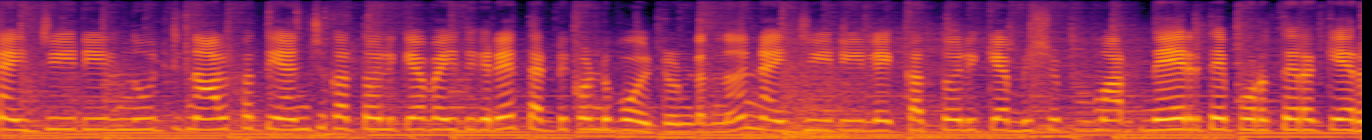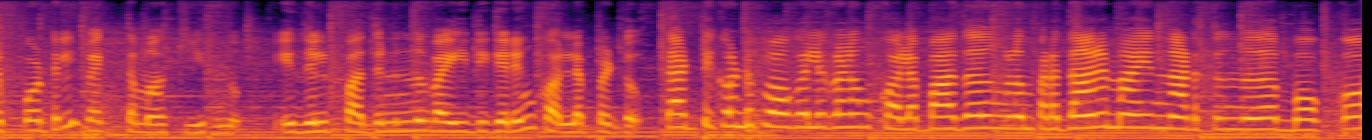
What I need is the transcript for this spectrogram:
നൈജീരിയയിൽ നൂറ്റി നാൽപ്പത്തി അഞ്ച് കത്തോലിക്ക വൈദികരെ തട്ടിക്കൊണ്ടുപോയിട്ടുണ്ടെന്ന് നൈജീരിയയിലെ കത്തോലിക്ക ബിഷപ്പുമാർ നേരത്തെ പുറത്തിറക്കിയ റിപ്പോർട്ടിൽ വ്യക്തമാക്കിയിരുന്നു. ഇതിൽ പതിനൊന്ന് വൈദികരും കൊല്ലപ്പെട്ടു. തട്ടിക്കൊണ്ടുപോകലുകളും കൊലപാതകങ്ങളും പ്രധാനമായും നടത്തുന്നത് Boko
